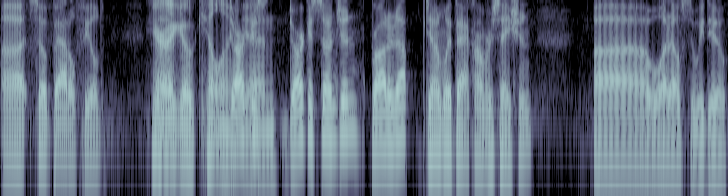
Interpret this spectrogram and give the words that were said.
Uh, so Battlefield, Here uh, I go killing darkest again. darkest dungeon brought it up, done with that conversation. Uh, what else did we do?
